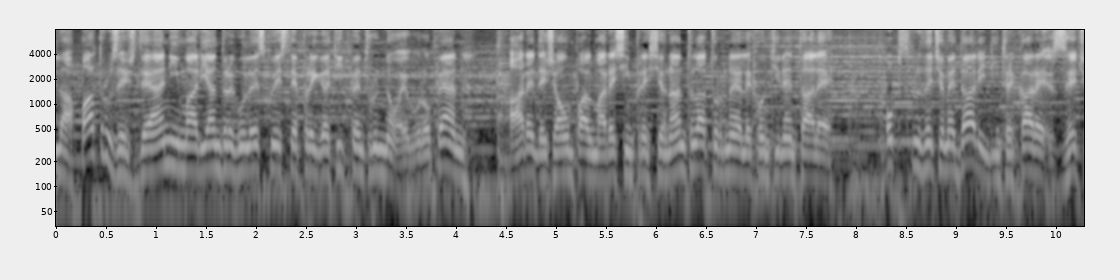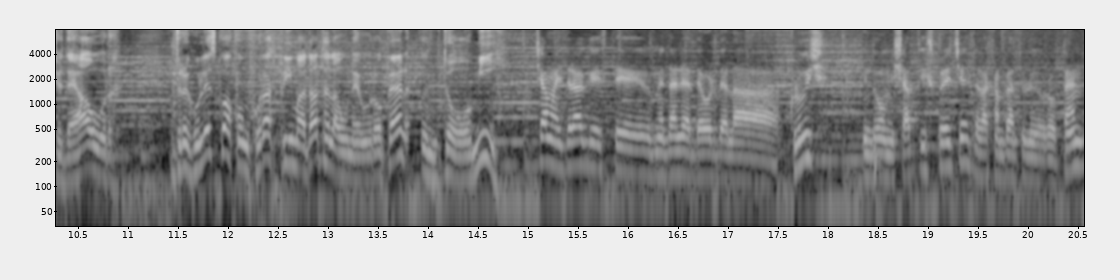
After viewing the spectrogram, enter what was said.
La 40 de ani, Marian Drăgulescu este pregătit pentru un nou european. Are deja un palmares impresionant la turneele continentale. 18 medalii, dintre care 10 de aur. Drăgulescu a concurat prima dată la un european în 2000. Cea mai dragă este medalia de aur de la Cluj, din 2017 de la campionatul european.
